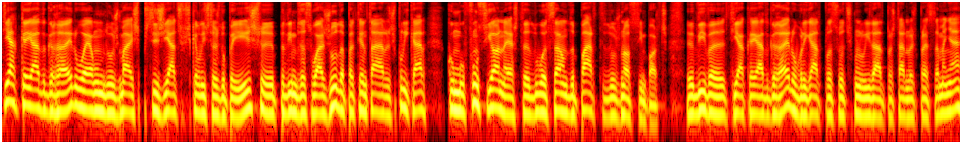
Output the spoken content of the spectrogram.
Tiago Caiado Guerreiro é um dos mais prestigiados fiscalistas do país. Eh, pedimos a sua ajuda para tentar explicar como funciona esta doação de parte dos nossos impostos. Eh, viva Tiago Caiado Guerreiro, obrigado pela sua disponibilidade para estar no Expresso da Manhã.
